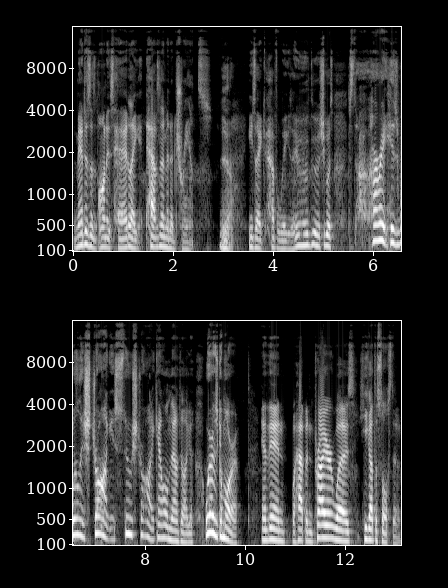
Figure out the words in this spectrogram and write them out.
Mantis is on his head, like has them in a trance. Yeah. He's like half awake. He's like, she goes, all right, his will is strong. He's too strong. I can't hold him down until I go, where's Gamora? And then what happened prior was he got the Soul Stone.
